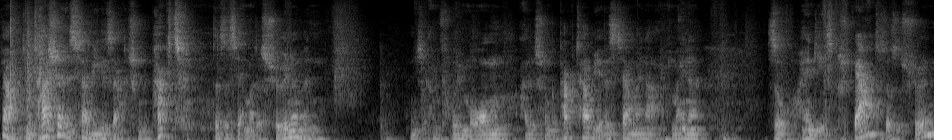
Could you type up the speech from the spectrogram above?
Ja, die Tasche ist ja wie gesagt schon gepackt. Das ist ja immer das Schöne, wenn ich am frühen Morgen alles schon gepackt habe. Ihr wisst ja, meine, meine so, Handy ist gesperrt, das ist schön.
